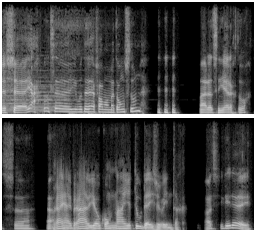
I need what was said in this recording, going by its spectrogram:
Dus eh, ja, goed. eh, je moet het even allemaal met ons doen. maar dat is niet erg, toch? Dus, eh, Ja. Vrijheid Radio komt naar je toe deze winter. hartstikke idee.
